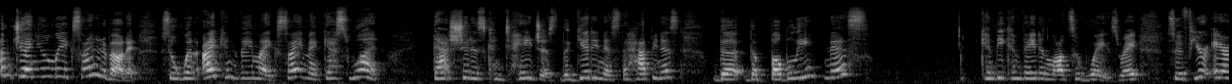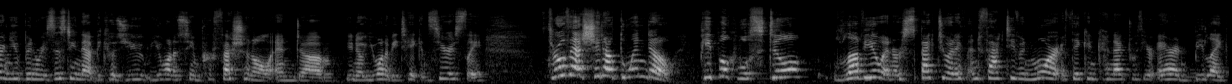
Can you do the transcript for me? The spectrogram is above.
I'm genuinely excited about it. So when I convey my excitement, guess what? That shit is contagious. The giddiness, the happiness, the, the bubbliness, can be conveyed in lots of ways, right? So if you're air and, you've been resisting that because you you want to seem professional and um, you know you want to be taken seriously. Throw that shit out the window. People will still love you and respect you, and if, in fact even more if they can connect with your air and be like,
